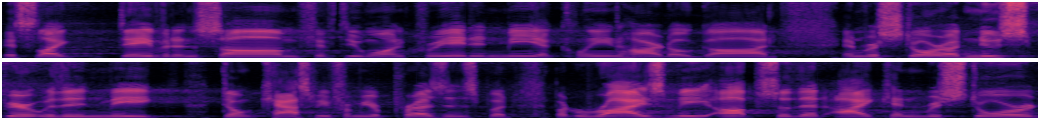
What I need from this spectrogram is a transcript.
It's like David in Psalm 51 Create in me a clean heart, O God, and restore a new spirit within me. Don't cast me from your presence, but, but rise me up so that I can restore,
